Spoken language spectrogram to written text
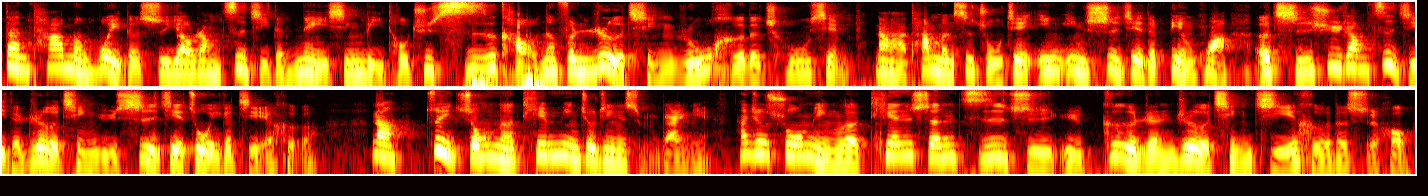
但他们为的是要让自己的内心里头去思考那份热情如何的出现。那他们是逐渐因应世界的变化，而持续让自己的热情与世界做一个结合。那最终呢？天命究竟是什么概念？它就说明了天生资质与个人热情结合的时候，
